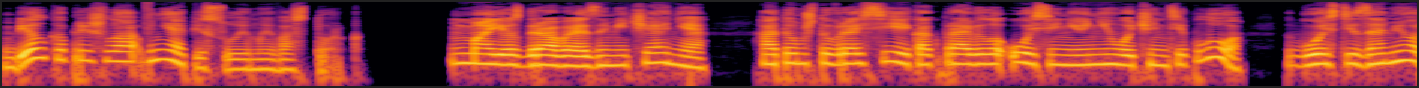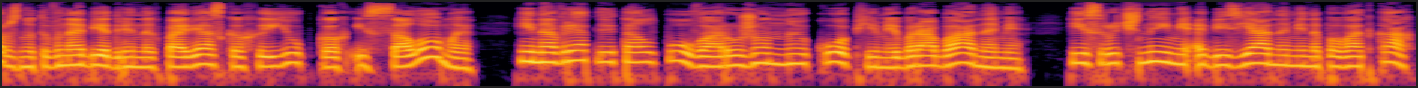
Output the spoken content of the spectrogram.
Белка пришла в неописуемый восторг. Мое здравое замечание о том, что в России, как правило, осенью не очень тепло, гости замерзнут в набедренных повязках и юбках из соломы, и навряд ли толпу, вооруженную копьями, барабанами и с ручными обезьянами на поводках,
